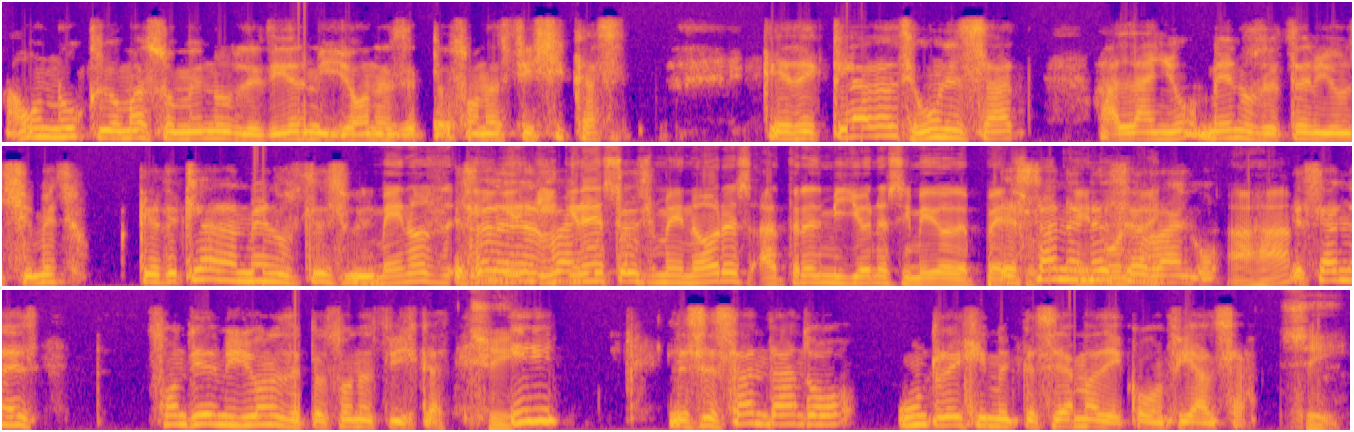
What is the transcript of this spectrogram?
a un núcleo más o menos de 10 millones de personas físicas que declaran, según el SAT, al año menos de 3 millones y medio. Que declaran menos de 3 millones. Menos ingresos menores a 3 millones y medio de pesos. están en, ese rango. Ajá. Están en- son 10 millones de personas físicas. Sí. Y les están dando un régimen que se llama de confianza. Sí.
